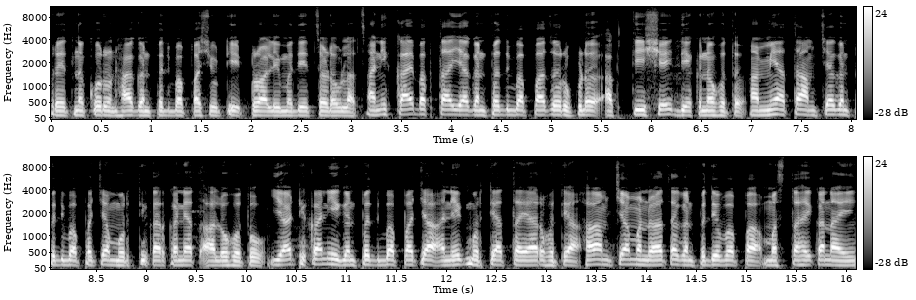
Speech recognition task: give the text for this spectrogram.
प्रयत्न करून हा गणपती बाप्पा शेवटी ट्रॉलीमध्ये चढवलाच आणि काय बघता या गणपती बाप्पाचं रुपडं अतिशय देखणं होतं. आम्ही आता आमच्या गणपती बाप्पाच्या मूर्ती कारखान्यात आलो होतो. या ठिकाणी गणपती बाप्पाच्या अनेक मूर्त्या तयार होत्या. हा आमच्या मंडळाचा गणपती बाप्पा मस्त आहे का नाही?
